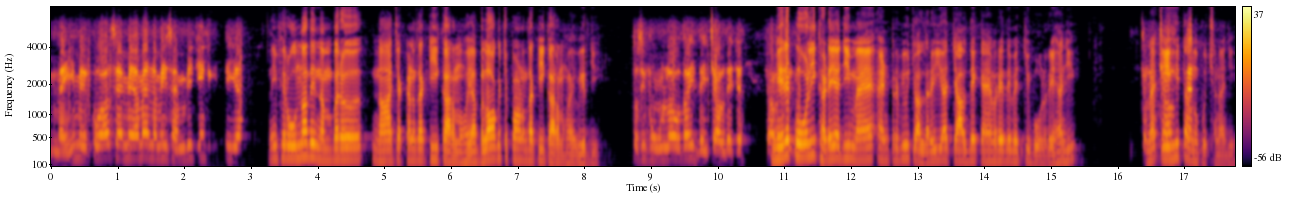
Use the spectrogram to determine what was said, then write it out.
ਨਹੀਂ ਮੇਰੇ ਕੋਲ ਆ ਸਿਮ ਆ ਮੈਂ ਨਵੀਂ ਸਿਮ ਵੀ ਚੇਂਜ ਕੀਤੀ ਆ। ਨਹੀਂ ਫਿਰ ਉਹਨਾਂ ਦੇ ਨੰਬਰ ਨਾ ਚੱਕਣ ਦਾ ਕੀ ਕਾਰਨ ਹੋਇਆ? ਬਲੌਗ 'ਚ ਪਾਉਣ ਦਾ ਕੀ ਕਾਰਨ ਹੋਇਆ ਵੀਰ ਜੀ? ਤੁਸੀਂ ਫੋਨ ਲਾਓ ਤਾਂ ਇਦਾਂ ਹੀ ਚੱਲਦੇ ਚ ਚੱਲਦੇ ਮੇਰੇ ਚ। ਕੋਲ ਹੀ ਖੜੇ ਆ ਜੀ ਮੈਂ ਇੰਟਰਵਿਊ ਚੱਲ ਰਹੀ ਆ ਚੱਲਦੇ ਕੈਮਰੇ ਦੇ ਵਿੱਚ ਹੀ ਬੋਲ ਰਿਹਾ ਜੀ। ਚਲੋ ਮੈਂ ਚੱਲ- ਇਹੀ ਤੁਹਾਨੂੰ ਪੁੱਛਣਾ ਜੀ।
